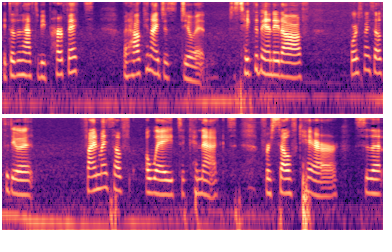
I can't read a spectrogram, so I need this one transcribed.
It doesn't have to be perfect, but how can I just do it? Just take the band aid off, force myself to do it, find myself a way to connect for self care so that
